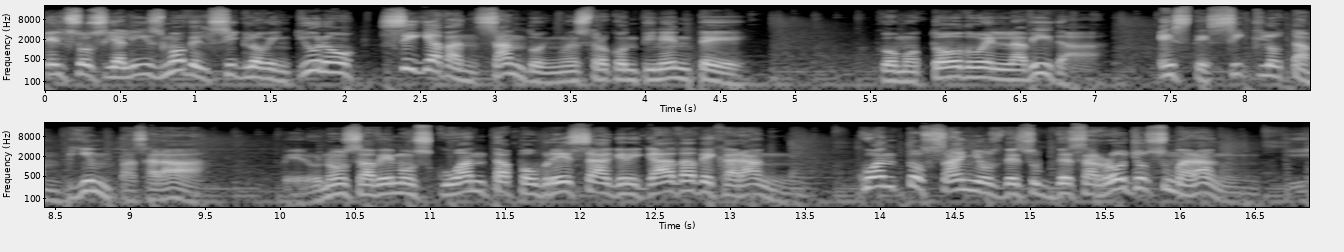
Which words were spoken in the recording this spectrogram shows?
El socialismo del siglo XXI sigue avanzando en nuestro continente. Como todo en la vida, este ciclo también pasará pero no sabemos cuánta pobreza agregada dejarán, cuántos años de subdesarrollo sumarán y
